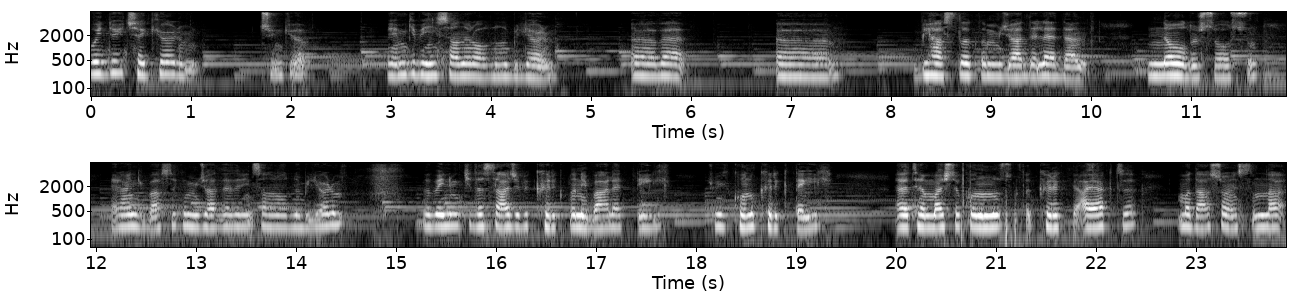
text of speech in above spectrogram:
Bu videoyu çekiyorum çünkü benim gibi insanlar olduğunu biliyorum. Ee, ve e, bir hastalıkla mücadele eden ne olursa olsun herhangi bir hastalıkla mücadele eden insanlar olduğunu biliyorum. Ve benimki de sadece bir kırıktan ibaret değil. Çünkü konu kırık değil. Evet en başta konumuz kırık bir ayaktı. Ama daha sonrasında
